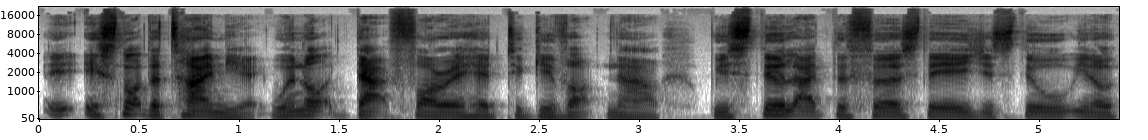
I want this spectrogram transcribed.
it's not the time yet. We're not that far ahead to give up now. We're still at the first stage. It's still you know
